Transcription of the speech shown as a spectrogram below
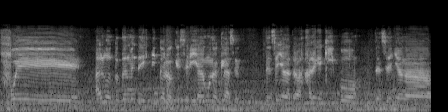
fue algo totalmente distinto a lo que sería en una clase. Te enseñan a trabajar en equipo, te enseñan a,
